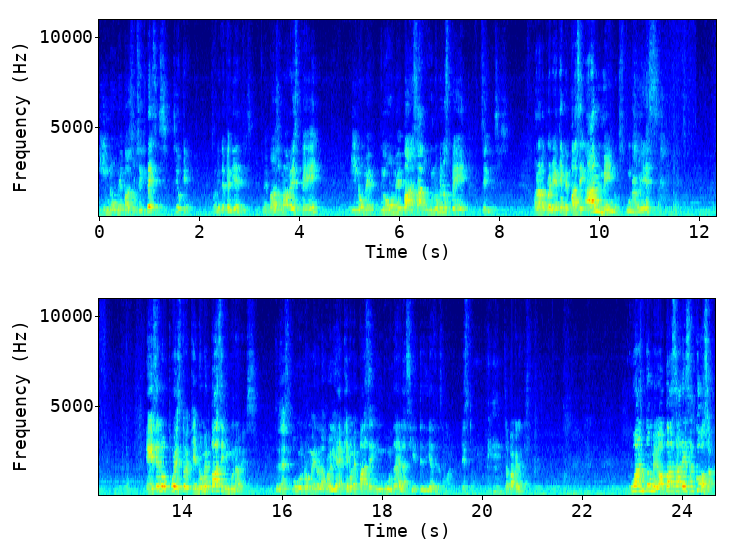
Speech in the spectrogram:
y no me pasó seis veces. ¿Sí o qué? Son independientes. Me pasa una vez P y no me, no me pasa 1 menos P seis veces. Ahora, la probabilidad que me pase al menos una vez es el opuesto de que no me pase ninguna vez. Entonces es 1 menos la probabilidad de que no me pase ninguna de las 7 días de la semana. Listo. Está para calentar. ¿Cuándo me va a pasar esa cosa?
